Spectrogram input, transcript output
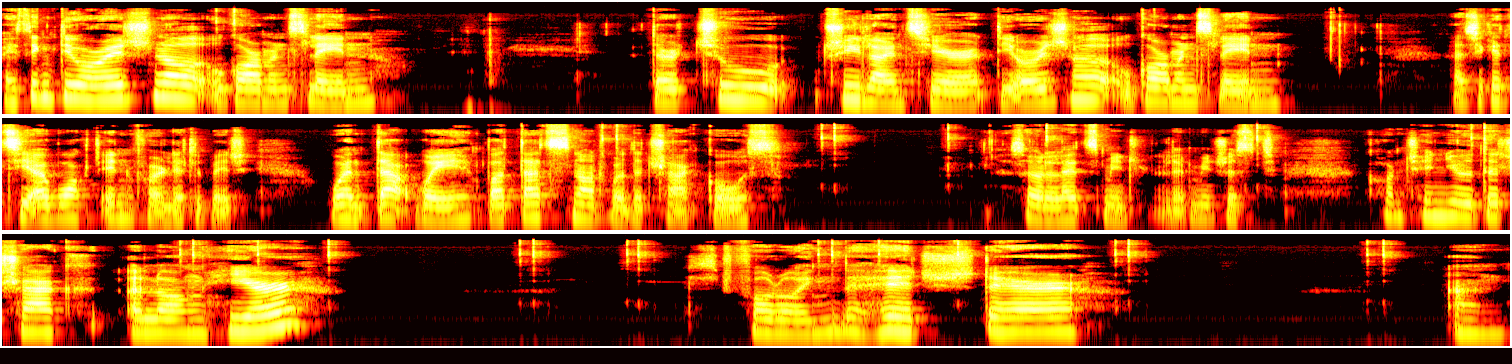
I think the original O'Gorman's Lane, there are two tree lines here. The original O'Gorman's Lane, as you can see, I walked in for a little bit, went that way, but that's not where the track goes. So let's me let me just continue the track along here. Just following the hedge there and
